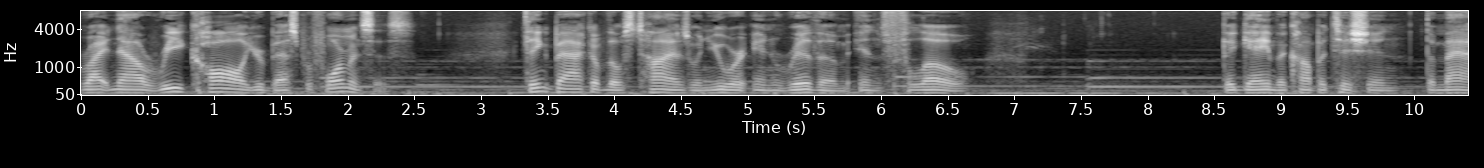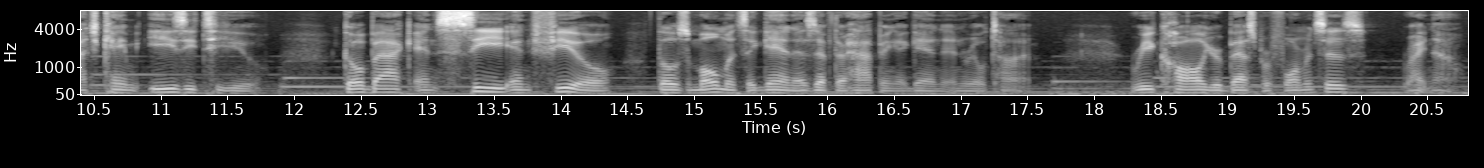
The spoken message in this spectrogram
Right now, recall your best performances. Think back of those times when you were in rhythm, in flow. The game, the competition, the match came easy to you go back and see and feel those moments again as if they're happening again in real time. Recall your best performances right now.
